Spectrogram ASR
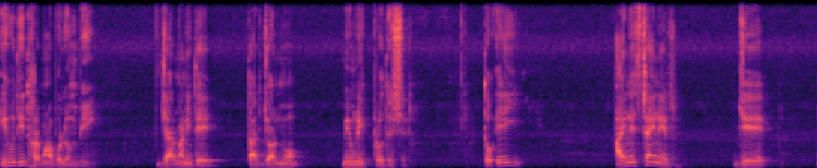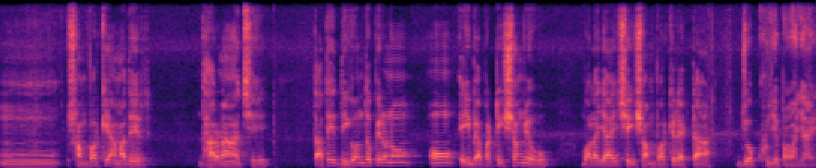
ইহুদি ধর্মাবলম্বী, জার্মানিতে তার জন্ম মিউনিক প্রদেশে। তো এই আইনস্টাইনের যে সম্পর্কে আমাদের ধারণা আছে, তাতে দিগন্ত পেরোনো ও এই ব্যাপারটির সঙ্গেও বলা যায় সেই সম্পর্কের একটা যোগ খুঁজে পাওয়া যায়।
